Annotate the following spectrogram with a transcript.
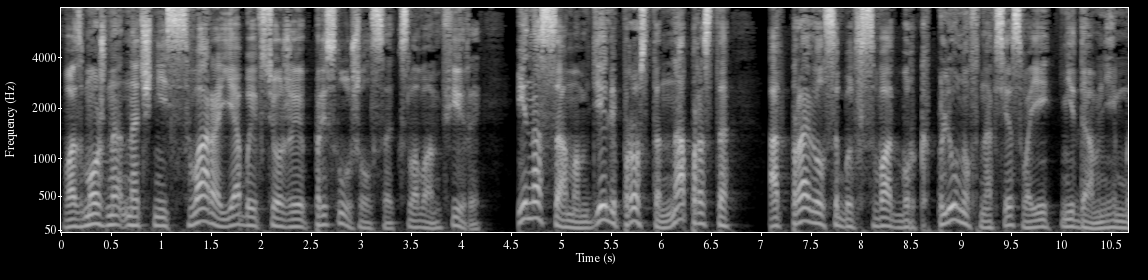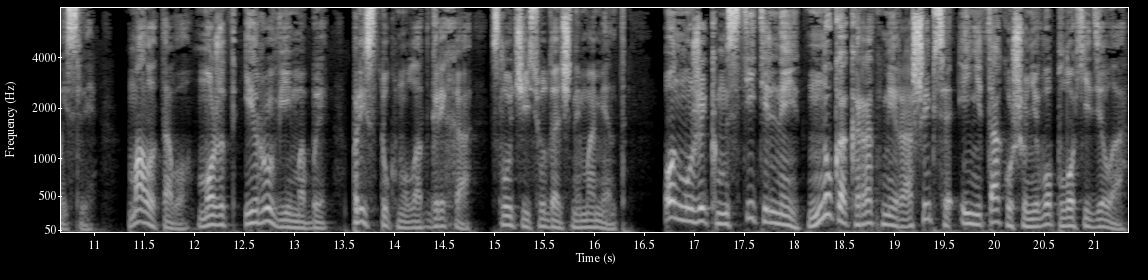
Возможно, начнись свара, я бы все же прислушался к словам Фиры и на самом деле просто-напросто отправился бы в Сватбург, плюнув на все свои недавние мысли. Мало того, может и Рувима бы пристукнул от греха, случись удачный момент. Он мужик мстительный, ну как Ратмир ошибся, и не так уж у него плохи дела.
